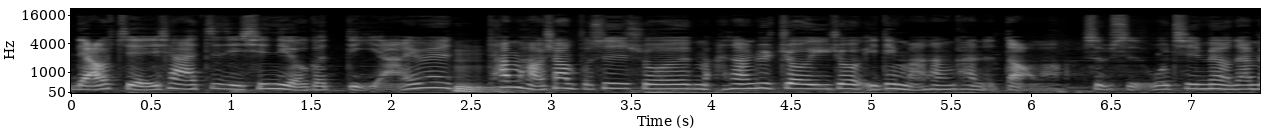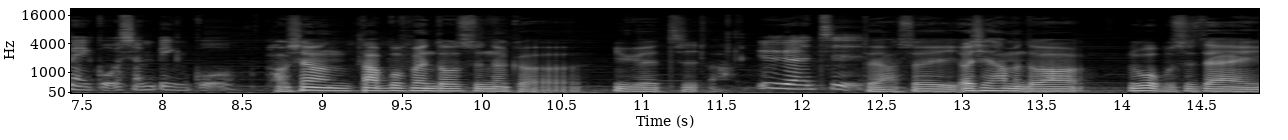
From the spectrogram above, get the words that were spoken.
了解一下自己心里有个底啊，因为他们好像不是说马上去就医就一定马上看得到嘛，是不是？我其实没有在美国生病过，好像大部分都是那个预约制啊，预约制，对啊，所以而且他们都要，如果不是在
